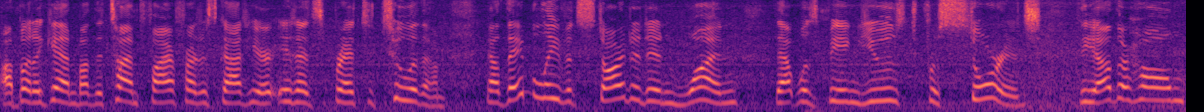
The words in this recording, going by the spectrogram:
Uh, but again, by the time firefighters got here, it had spread to two of them. Now, they believe it started in one that was being used for storage. The other home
